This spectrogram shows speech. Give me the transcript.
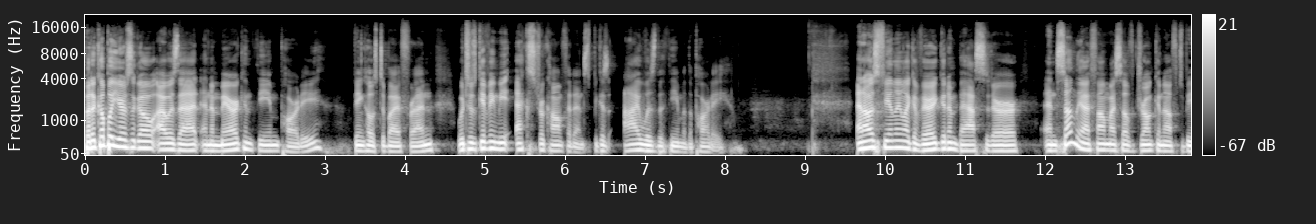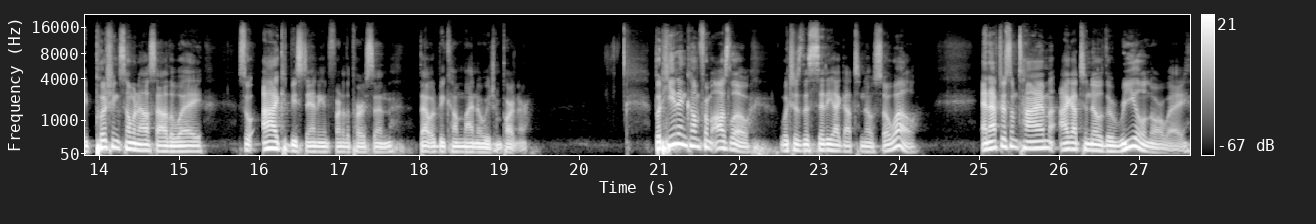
But a couple years ago, I was at an American themed party being hosted by a friend, which was giving me extra confidence because I was the theme of the party. And I was feeling like a very good ambassador. And suddenly I found myself drunk enough to be pushing someone else out of the way so I could be standing in front of the person that would become my Norwegian partner. But he didn't come from Oslo, which is the city I got to know so well. And after some time, I got to know the real Norway,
